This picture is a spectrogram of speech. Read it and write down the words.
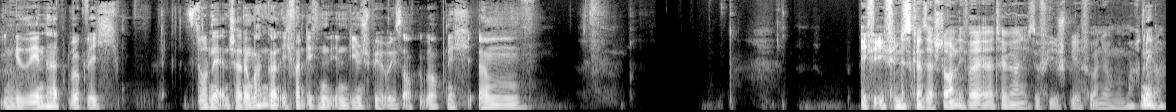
ihn gesehen hat, wirklich so eine Entscheidung machen kann. Ich fand ihn in dem Spiel übrigens auch überhaupt nicht, ähm, Ich, ich finde es ganz erstaunlich, weil er hat ja gar nicht so viele Spiele für Union gemacht, Nee. oder?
